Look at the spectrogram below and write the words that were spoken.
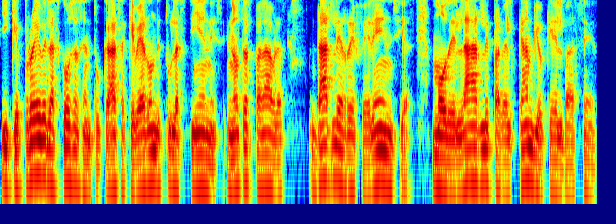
y que pruebe las cosas en tu casa, que vea dónde tú las tienes. En otras palabras, darle referencias, modelarle para el cambio que él va a hacer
